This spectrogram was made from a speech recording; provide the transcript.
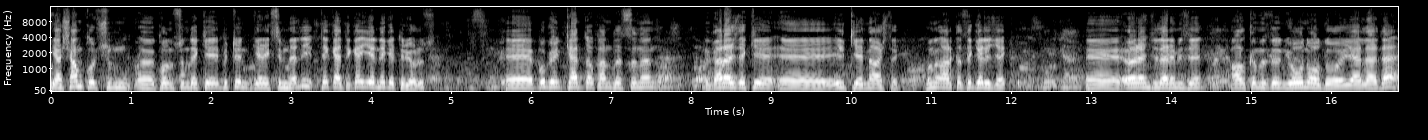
yaşam koşun, e, konusundaki bütün gereksinimlerini teker teker yerine getiriyoruz. E, bugün kent lokantasının garajdaki e, ilk yerini açtık. Bunun arkası gelecek. E, öğrencilerimizin, halkımızın yoğun olduğu yerlerde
